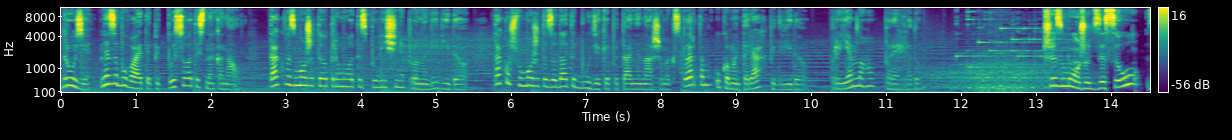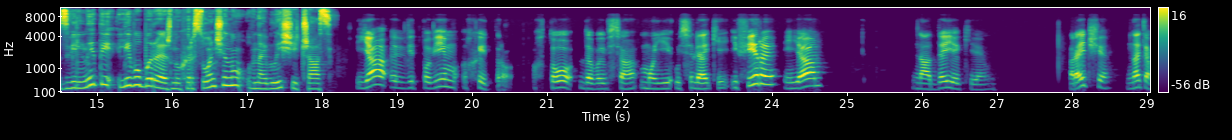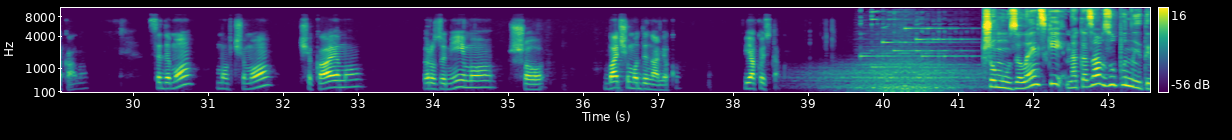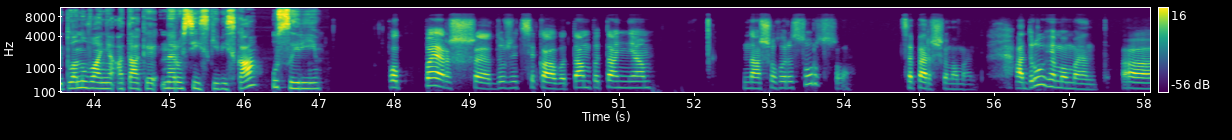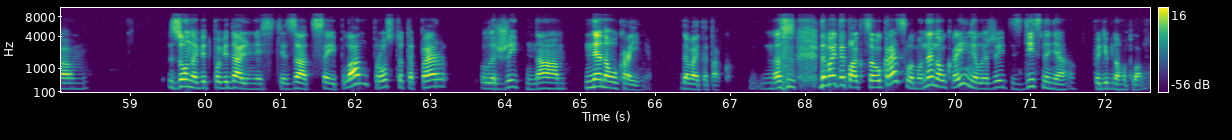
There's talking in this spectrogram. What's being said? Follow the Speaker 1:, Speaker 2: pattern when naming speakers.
Speaker 1: Друзі, не забувайте підписуватись на канал. Так ви зможете отримувати сповіщення про нові відео. Також ви можете задати будь-яке питання нашим експертам у коментарях під відео. Приємного перегляду! Чи зможуть ЗСУ звільнити лівобережну Херсонщину в найближчий час?
Speaker 2: Я відповім хитро. Хто дивився мої усілякі ефіри, я на деякі речі натякала. Сидимо, мовчимо, чекаємо, розуміємо, що бачимо динаміку. Якось так.
Speaker 1: Чому Зеленський наказав зупинити планування атаки на російські війська у Сирії?
Speaker 2: По-перше, дуже цікаво, там питання нашого ресурсу. Це перший момент. А другий момент зона відповідальності за цей план просто тепер лежить на не на Україні. Давайте так. Давайте так це окреслимо. Не на Україні лежить здійснення подібного плану.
